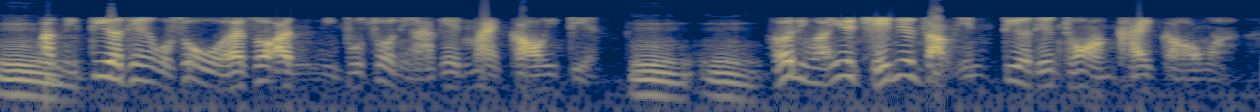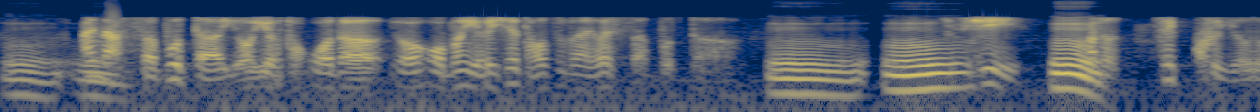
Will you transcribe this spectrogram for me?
嗯，那你第二天我说我还说啊，你不做你还可以卖高一点，嗯嗯，合理吗？因为前一天涨停，第二天通常开高嘛，嗯，哎那舍不得，有有投我的有我们有一些投资人会舍不得，嗯嗯，是不是？嗯，或者这亏有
